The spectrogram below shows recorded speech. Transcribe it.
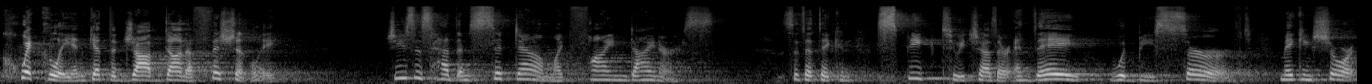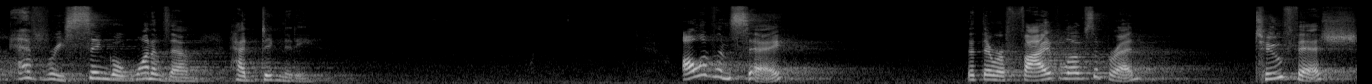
quickly and get the job done efficiently. Jesus had them sit down like fine diners so that they can speak to each other and they would be served, making sure every single one of them had dignity. All of them say that there were five loaves of bread, two fish,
